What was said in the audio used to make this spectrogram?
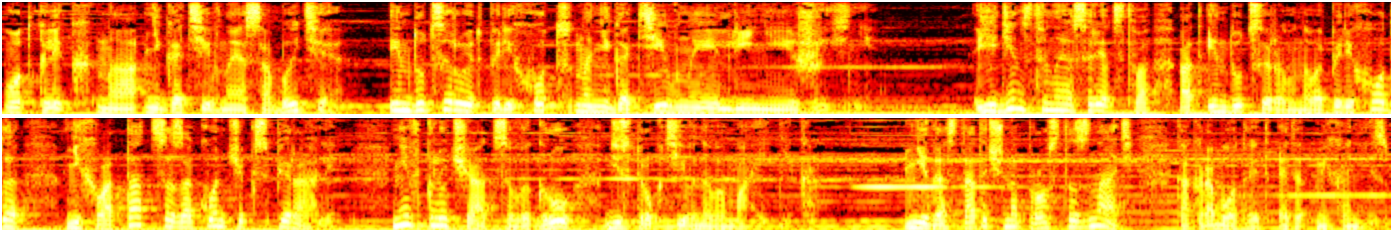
Отклик на негативное событие индуцирует переход на негативные линии жизни – Единственное средство от индуцированного перехода – не хвататься за кончик спирали, не включаться в игру деструктивного маятника. Недостаточно просто знать, как работает этот механизм.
